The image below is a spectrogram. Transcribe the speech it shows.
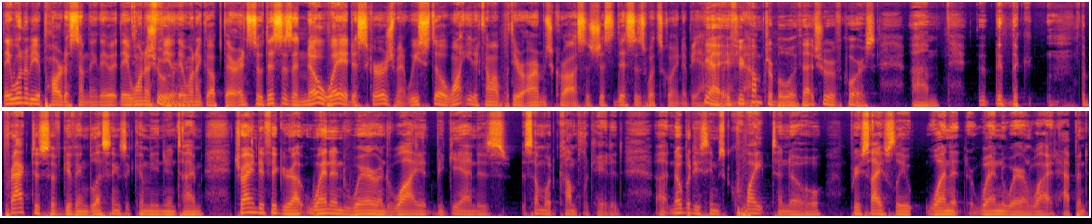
they want to be a part of something. They, they want to feel, they want to go up there. And so this is in no way a discouragement. We still want you to come up with your arms crossed. It's just this is what's going to be yeah, happening. if you're now. comfortable with that, sure, of course. Um, the, the, the practice of giving blessings at communion time, trying to figure out when and where and why it began is somewhat complicated. Uh, nobody seems quite to know precisely when it, when, where, and why it happened.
